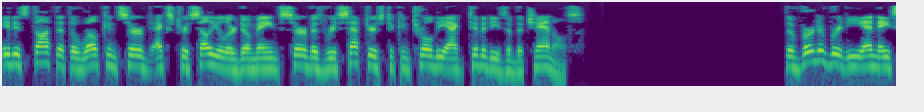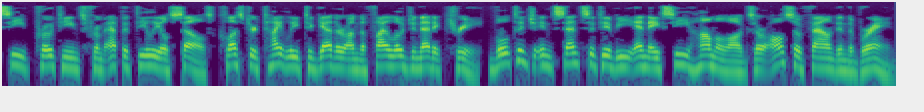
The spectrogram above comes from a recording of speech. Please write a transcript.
It is thought that the well-conserved extracellular domains serve as receptors to control the activities of the channels. The vertebrate ENAC proteins from epithelial cells cluster tightly together on the phylogenetic tree. Voltage-insensitive ENAC homologs are also found in the brain.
